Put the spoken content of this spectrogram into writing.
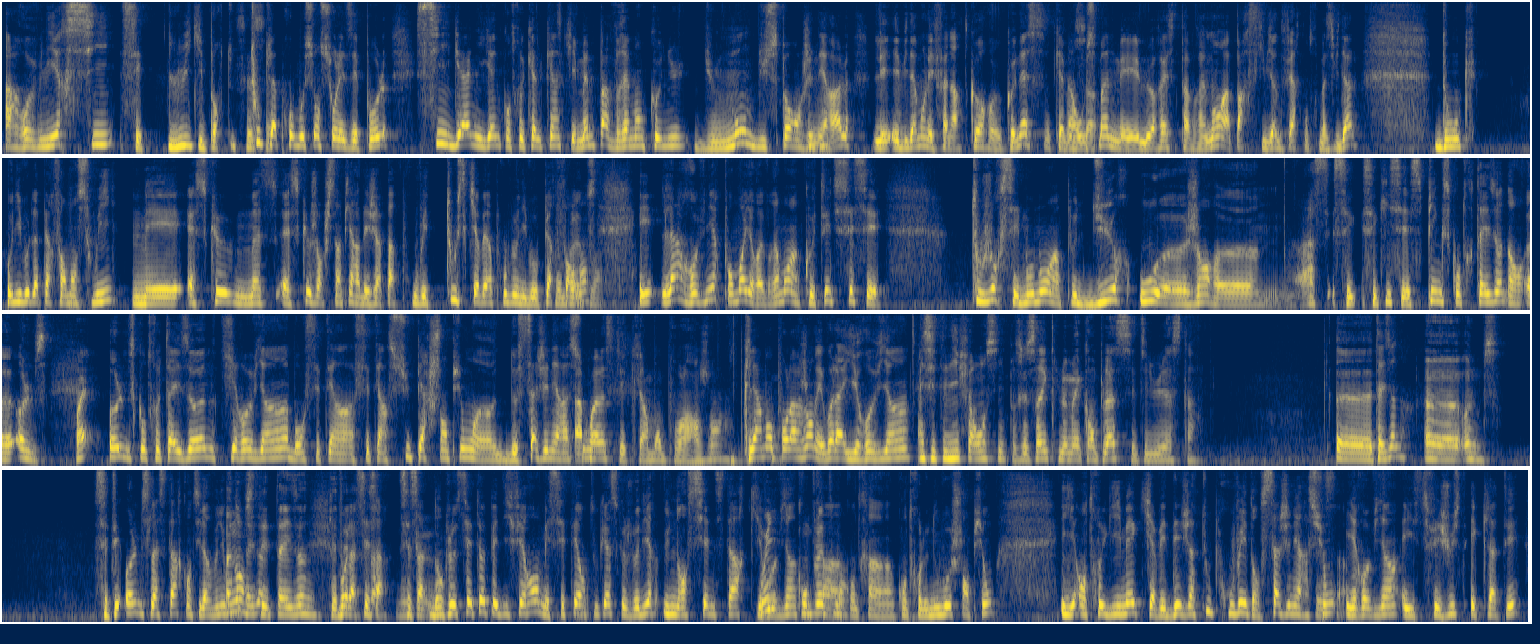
à revenir si c'est lui qui porte toute ça. la promotion sur les épaules S'il gagne, il gagne contre quelqu'un qui est même pas vraiment connu du monde du sport en général. Les, évidemment, les fans hardcore euh, connaissent Mhm. Ça. Usman, mais le reste pas vraiment, à part ce qu'il vient de faire contre Masvidal. Donc, au niveau de la performance, oui, mais est-ce que est-ce que Georges Saint-Pierre a déjà pas prouvé tout ce qu'il avait à prouver au niveau performance? Et là, revenir, pour moi, il y aurait vraiment un côté, tu sais, c'est toujours ces moments un peu durs où, euh, genre, euh, ah, c'est- qui C'est Spinks contre Tyson? Non, euh, Holmes. Ouais. Holmes contre Tyson, qui revient. Bon, c'était un, c'était un super champion euh, de sa génération. Après, là, c'était clairement pour l'argent. Clairement pour l'argent, mais voilà, il revient. Et c'était différent aussi, parce que c'est vrai que le mec en place, c'était lui la star. Euh, Tyson? Euh, Holmes. C'était Holmes la star quand il est revenu Ah non, c'était Tyson. Qui était Voilà, c'est ça, c'est ça. euh, Donc le setup est différent, mais c'était en tout cas ce que je veux dire, une ancienne star qui Oui, revient contre, complètement. un, contre, un, contre le nouveau champion. Et entre guillemets, qui avait déjà tout prouvé dans sa génération, il revient et il se fait juste éclater.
